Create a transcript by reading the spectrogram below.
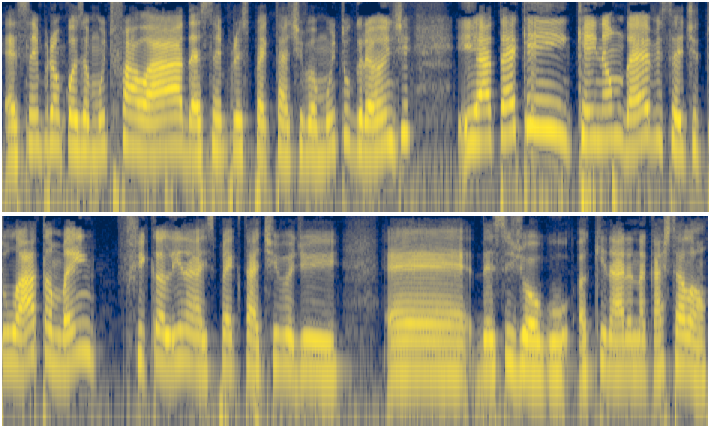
É sempre uma coisa muito falada, é sempre uma expectativa muito grande. E até quem, quem não deve ser titular também fica ali na expectativa de é, desse jogo aqui na Arena Castelão.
